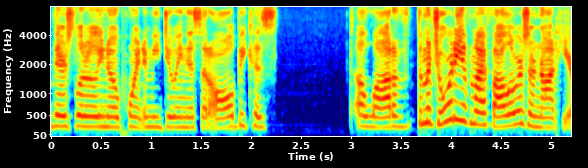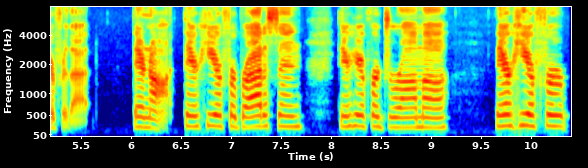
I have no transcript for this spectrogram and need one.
there's literally no point in me doing this at all because a lot of the majority of my followers are not here for that. They're not. They're here for Braddison, they're here for drama they're here for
